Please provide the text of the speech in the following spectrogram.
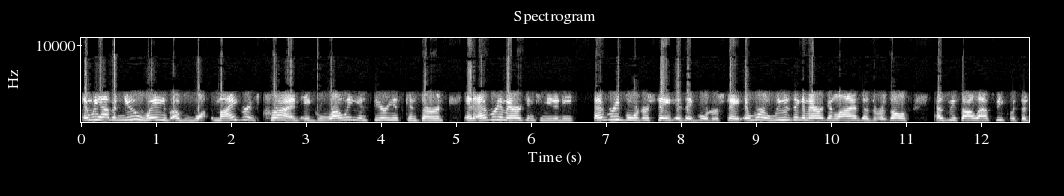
and we have a new wave of migrant crime, a growing and serious concern in every American community. Every border state is a border state, and we're losing American lives as a result, as we saw last week with the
